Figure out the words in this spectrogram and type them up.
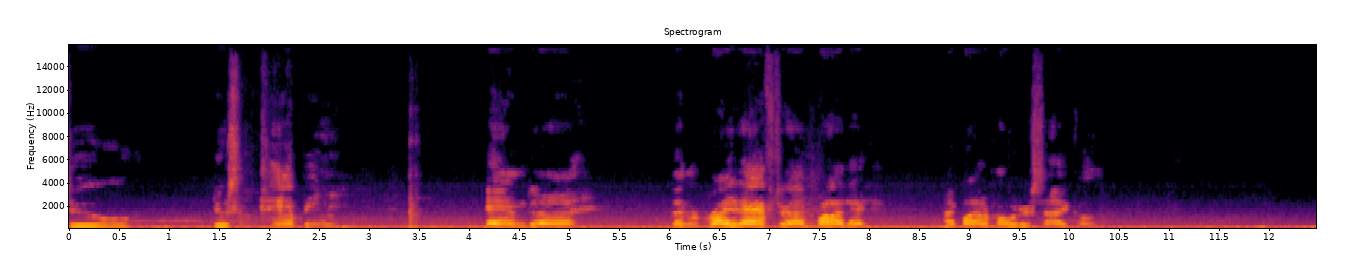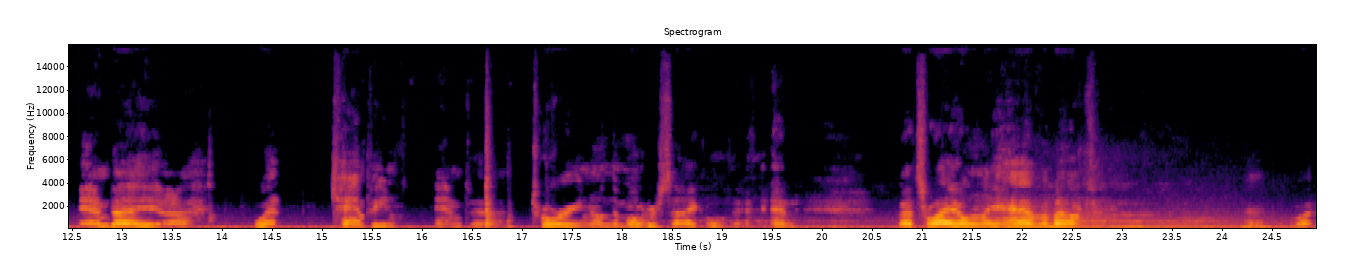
to do some camping, and. Uh, then right after I bought it, I bought a motorcycle and I uh, went camping and uh, touring on the motorcycle. And that's why I only have about what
